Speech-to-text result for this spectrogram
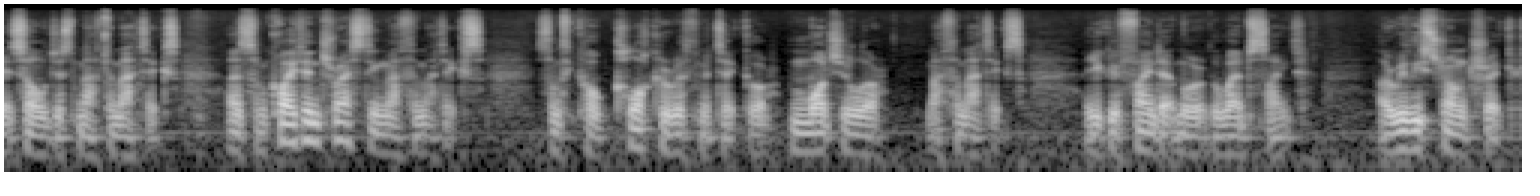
It's all just mathematics. And some quite interesting mathematics, something called clock arithmetic or modular mathematics. You can find out more at the website. A really strong trick.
